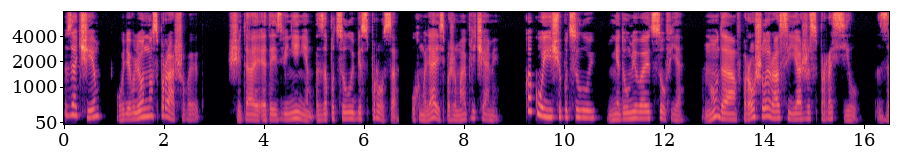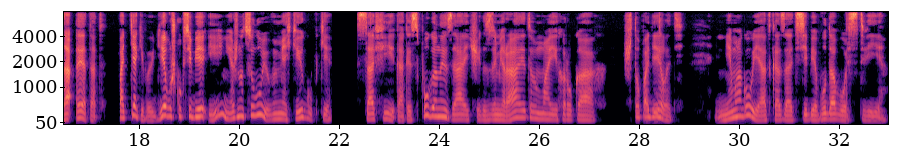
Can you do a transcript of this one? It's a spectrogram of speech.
Зачем? Удивленно спрашивает, считая это извинением за поцелуй без спроса, ухмыляясь, пожимая плечами. «Какой еще поцелуй?» — недоумевает Софья. «Ну да, в прошлый раз я же спросил. За этот!» Подтягиваю девушку к себе и нежно целую в мягкие губки. Софи, как испуганный зайчик, замирает в моих руках. Что поделать? Не могу я отказать себе в удовольствии.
